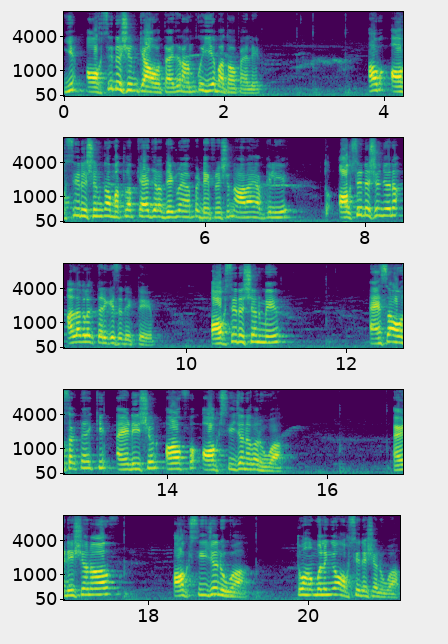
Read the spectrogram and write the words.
ये ऑक्सीडेशन क्या होता है? जरा हमको ये बताओ पहले। अब ऑक्सीडेशन का मतलब क्या है? जरा देख लो, यहाँ पे डेफिनेशन आ रहा है आपके लिए। तो ऑक्सीडेशन जो है ना अलग अलग तरीके से देखते हैं। ऑक्सीडेशन में ऐसा हो सकता है कि एडिशन ऑफ़ ऑक्सीजन अगर हुआ एडिशन ऑफ़ ऑक्सीजन हुआ तो हम बोलेंगे ऑक्सीडेशन हुआ।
